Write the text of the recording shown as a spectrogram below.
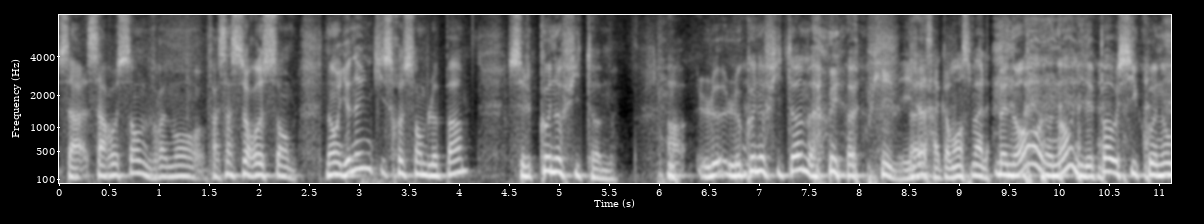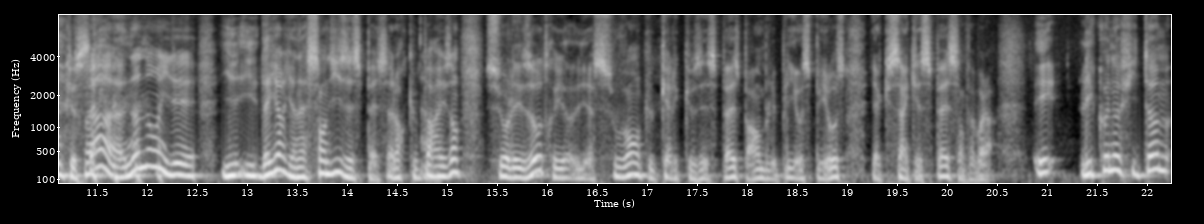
Ça, ça ressemble vraiment... Enfin, ça se ressemble. Non, il y en a une qui se ressemble pas, c'est le conophytum. Alors, le, le conophytum, oui, euh, Oui, déjà, ça commence mal. mais non, non, non, il n'est pas aussi conon que ça. Euh, Non, non, il est. il- il- D'ailleurs, il y en a 110 espèces. Alors que, par exemple, sur les autres, il y y a souvent que quelques espèces. Par exemple, les Pliospeos, il n'y a que 5 espèces. Enfin, voilà. Et les conophytum,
